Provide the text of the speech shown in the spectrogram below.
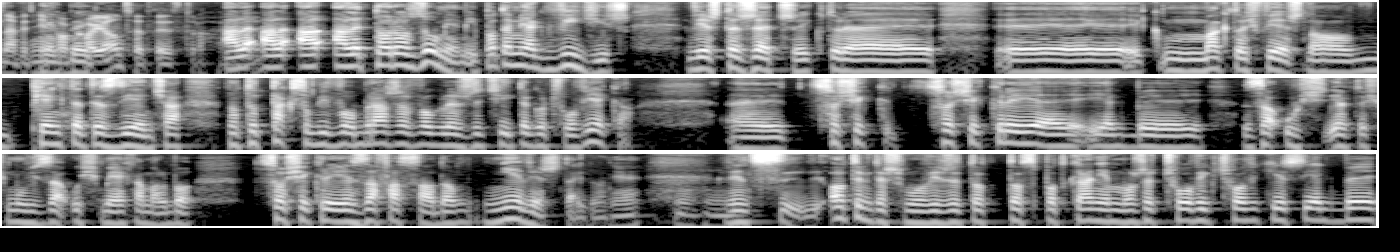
Nawet niepokojące to jest trochę. Ale, ale, ale, ale to rozumiem. I potem jak widzisz, wiesz, te rzeczy, które yy, ma ktoś, wiesz, no, piękne te zdjęcia, no to tak sobie wyobrażasz w ogóle życie i tego człowieka. Yy, Co się, co się kryje jakby za, jak to się mówi, za uśmiechem, albo co się kryje za fasadą, nie wiesz tego, nie? Więc y, o tym też mówię, że to, to spotkanie może człowiek, człowiek jest jakby,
